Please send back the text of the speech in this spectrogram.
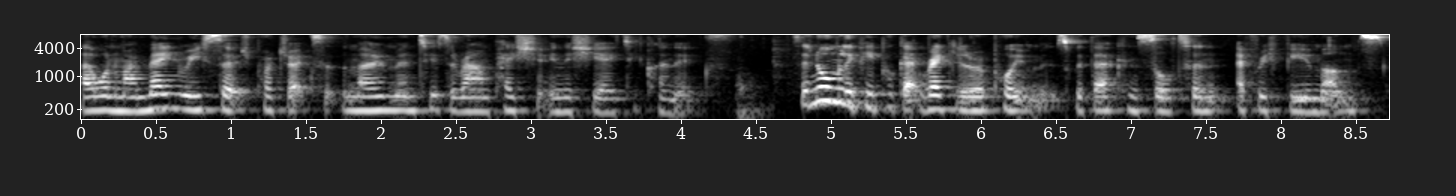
Uh, one of my main research projects at the moment is around patient initiated clinics. So normally people get regular appointments with their consultant every few months.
